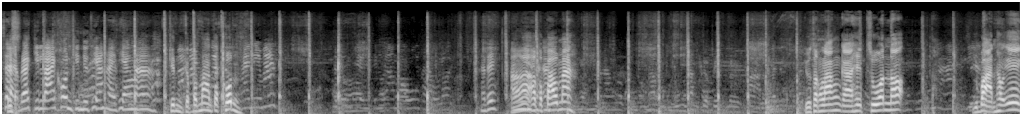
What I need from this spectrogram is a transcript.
แซ่บแล้วกินหลายคนกินอยู่เที่ยงไห้เที่ยงนากินกับประมาณจักคนเอาเด้อ่าเอากระเป๋ามา อยู่ทางหลังก็เฮ็ดสวนเนาะอยู่บ้านเฮาเอง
